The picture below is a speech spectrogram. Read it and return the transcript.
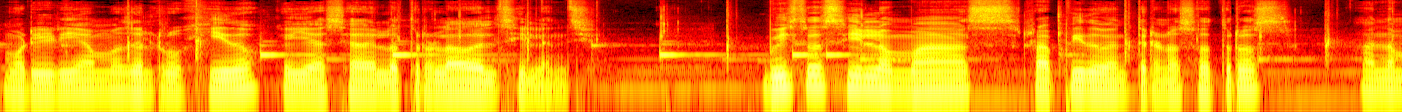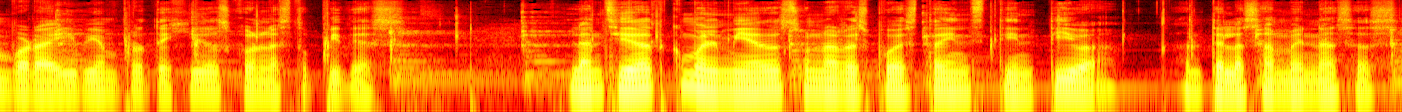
Moriríamos del rugido que ya sea del otro lado del silencio. Visto así lo más rápido entre nosotros, andan por ahí bien protegidos con la estupidez. La ansiedad como el miedo es una respuesta instintiva ante las amenazas.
